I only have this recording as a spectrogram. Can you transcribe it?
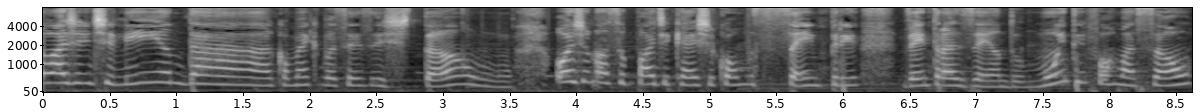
Olá, gente linda! Como é que vocês estão? Hoje o nosso podcast, como sempre, vem trazendo muita informação,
